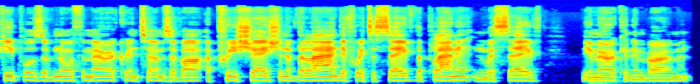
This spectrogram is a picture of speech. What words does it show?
peoples of North America in terms of our appreciation of the land if we're to save the planet and we're save the American environment?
